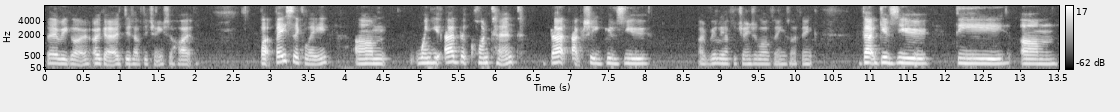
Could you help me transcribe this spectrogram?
There we go. Okay, I did have to change the height. But basically, um, when you add the content, that actually gives you. I really have to change a lot of things. I think that gives you the um,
